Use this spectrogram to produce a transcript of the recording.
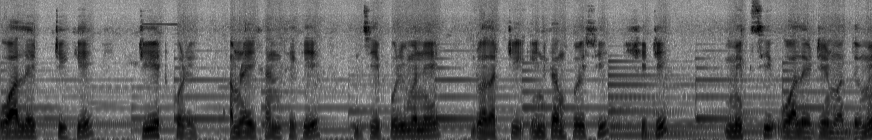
ওয়ালেটটিকে ক্রিয়েট করে আমরা এখান থেকে যে পরিমাণে ডলারটি ইনকাম করেছি, সেটি মেক্সি ওয়ালেটের মাধ্যমে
